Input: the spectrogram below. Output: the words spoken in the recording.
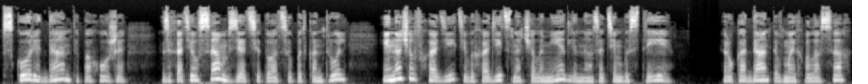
Вскоре Данте, похоже, захотел сам взять ситуацию под контроль и начал входить и выходить сначала медленно, а затем быстрее. Рука Данте в моих волосах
